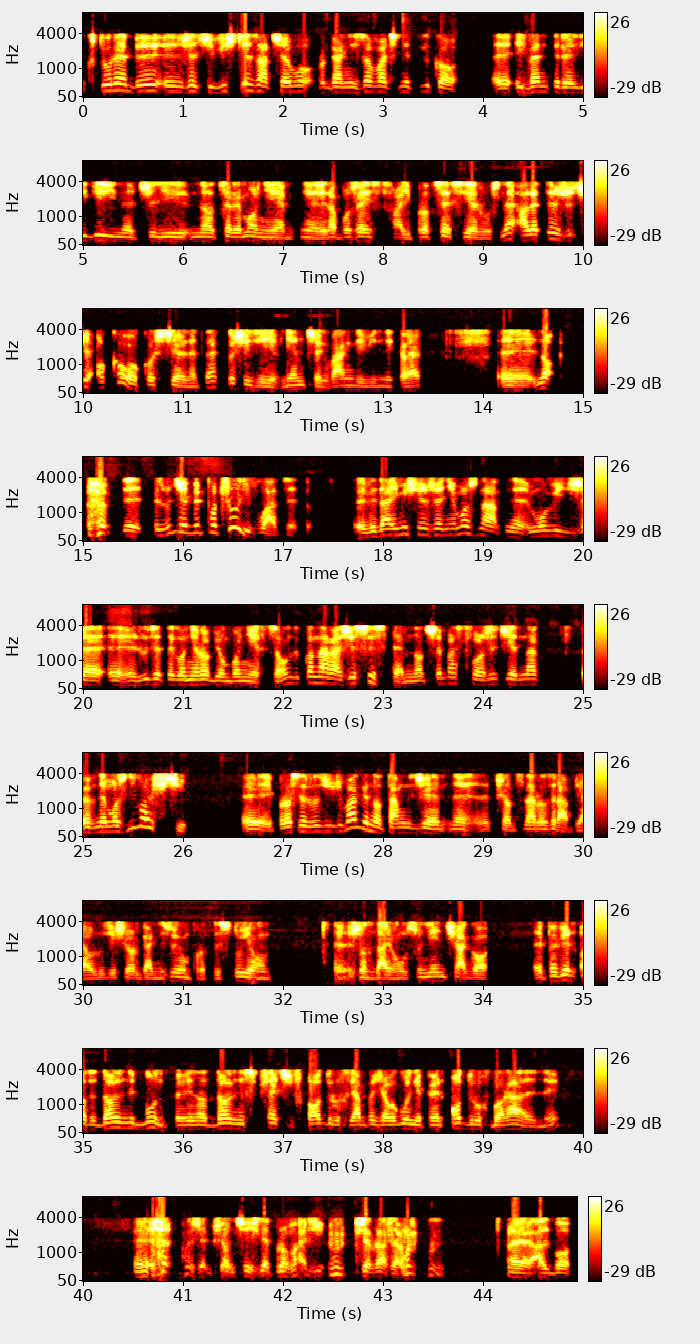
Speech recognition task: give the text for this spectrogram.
które by e, rzeczywiście zaczęło organizować nie tylko e, eventy religijne, czyli no, ceremonie nabożeństwa i procesje różne, ale też życie około kościelne, tak? To się dzieje w Niemczech, w Anglii, w innych krajach. No, ludzie by poczuli władzę. Wydaje mi się, że nie można mówić, że ludzie tego nie robią, bo nie chcą, tylko na razie system. No, trzeba stworzyć jednak pewne możliwości. E, proszę zwrócić uwagę, no tam, gdzie e, ksiądz narozrabiał, ludzie się organizują, protestują, e, żądają usunięcia go. Pewien oddolny bunt, pewien oddolny sprzeciw, odruch, ja bym powiedział ogólnie pewien odruch moralny, że ksiądz się źle prowadzi, przepraszam, albo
